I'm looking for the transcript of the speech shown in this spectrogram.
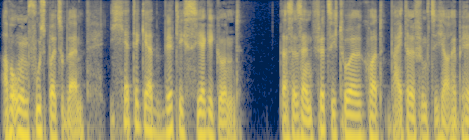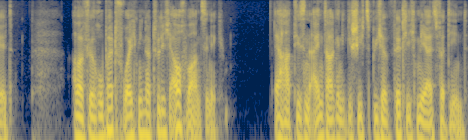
Aber um im Fußball zu bleiben, ich hätte Gerd wirklich sehr gegönnt, dass er seinen 40-Tore-Rekord weitere 50 Jahre behält. Aber für Robert freue ich mich natürlich auch wahnsinnig. Er hat diesen Eintrag in die Geschichtsbücher wirklich mehr als verdient.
